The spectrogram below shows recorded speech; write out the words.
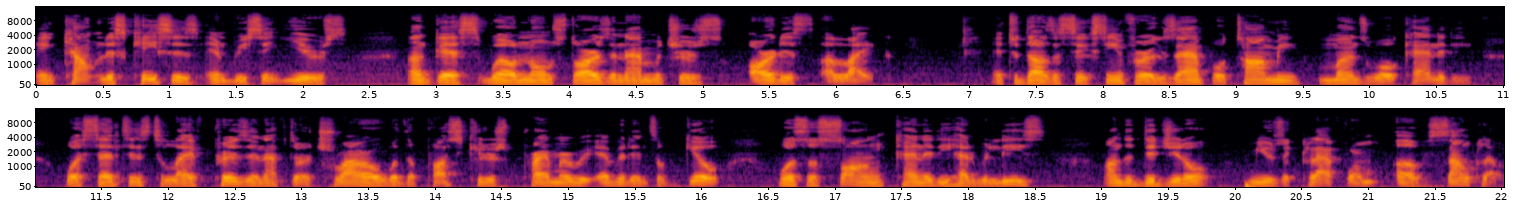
in countless cases in recent years against well known stars and amateurs artists alike. In 2016, for example, Tommy Munswell Canady was sentenced to life prison after a trial where the prosecutor's primary evidence of guilt was a song Canady had released on the digital music platform of SoundCloud.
